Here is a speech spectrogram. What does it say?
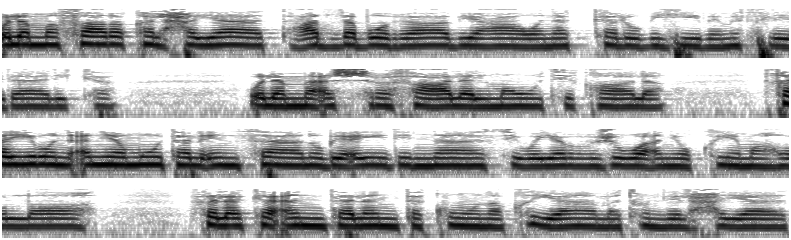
ولما فارق الحياة عذبوا الرابعة ونكلوا به بمثل ذلك. ولما أشرف على الموت قال خير أن يموت الإنسان بأيدي الناس ويرجو أن يقيمه الله فلك أنت لن تكون قيامة للحياة.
